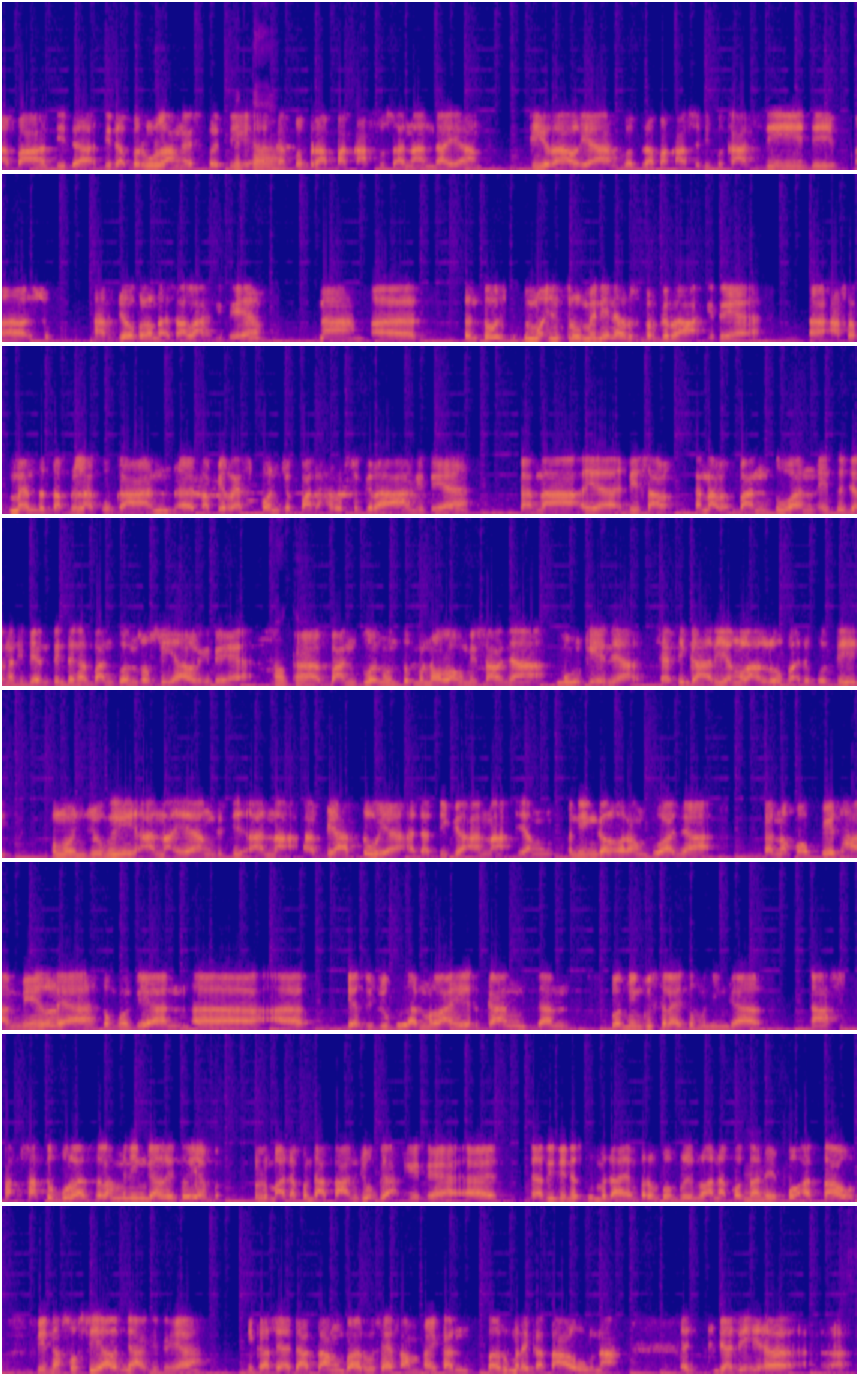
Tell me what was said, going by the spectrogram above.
apa tidak tidak berulang ya seperti uh, beberapa kasus ananda yang viral ya beberapa kasus di Bekasi di uh, Sukarjo kalau nggak salah gitu ya. Nah uh, tentu semua instrumen ini harus bergerak gitu ya. Uh, asesmen tetap dilakukan, uh, tapi respon cepat harus segera gitu ya karena ya di karena bantuan itu jangan identik dengan bantuan sosial gitu ya. Okay. uh, bantuan untuk menolong misalnya mungkin ya. Saya tiga hari yang lalu Pak Deputi mengunjungi anak yang di, anak uh, piatu ya. Ada tiga anak yang meninggal orang tuanya. Karena COVID hamil ya. Kemudian uh, uh, dia tujuh bulan melahirkan dan dua minggu setelah itu meninggal. Nah satu bulan setelah meninggal itu ya belum ada pendataan juga gitu ya eh, dari dinas pemberdayaan perempuan pelindung anak kota hmm. Depok atau dinas sosialnya gitu ya. Jika saya datang baru saya sampaikan baru mereka tahu. Nah eh, jadi eh,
